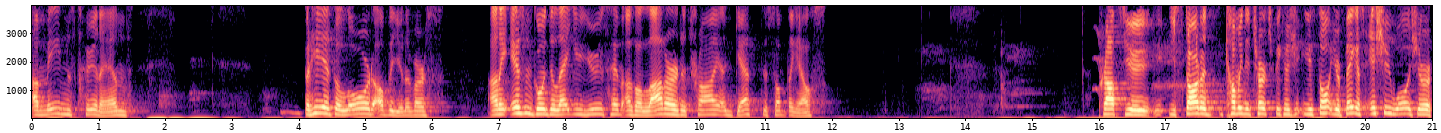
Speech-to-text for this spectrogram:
a means to an end. But He is the Lord of the universe, and He isn't going to let you use Him as a ladder to try and get to something else. Perhaps you, you started coming to church because you, you thought your biggest issue was your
